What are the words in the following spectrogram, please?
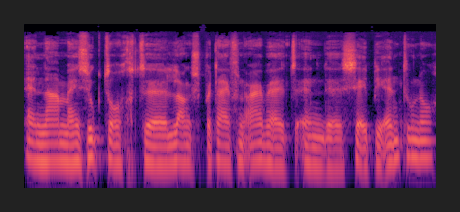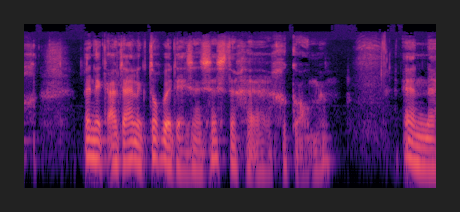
En na mijn zoektocht eh, langs Partij van Arbeid en de CPN toen nog, ben ik uiteindelijk toch bij D66 eh, gekomen. En eh,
